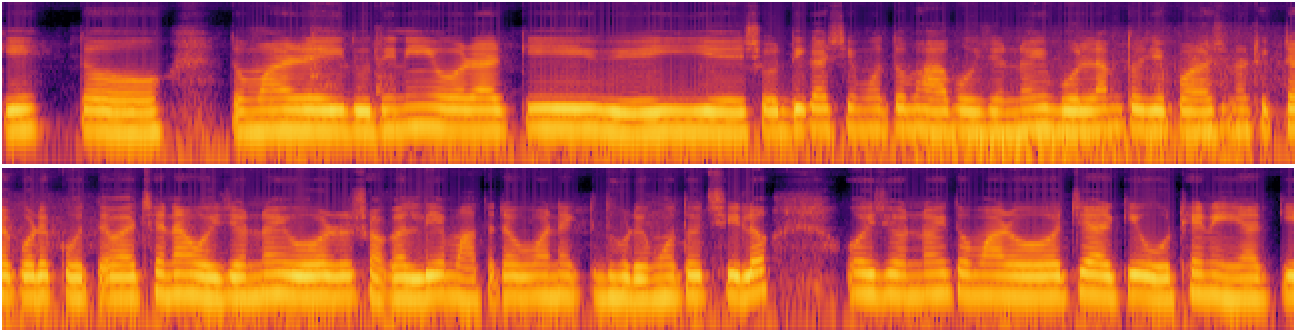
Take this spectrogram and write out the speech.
কি। তো তোমার এই দুদিনই ওর আর কি এই সর্দি কাশি মতো ভাব, ওই জন্যই বললাম তো যে পড়াশুনো ঠিকঠাক করে করতে পারছে না, ওই জন্যই ওর সকাল দিয়ে মাথাটা মানে একটু ধরে মতো ছিল, ওই জন্যই তোমার ও হচ্ছে আর কি ওঠেনি, আর কি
